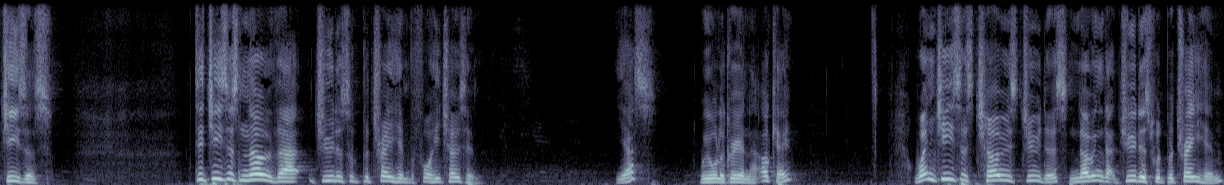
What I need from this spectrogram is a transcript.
Jesus. Did Jesus know that Judas would betray him before he chose him? Yes? We all agree on that. Okay. When Jesus chose Judas, knowing that Judas would betray him,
